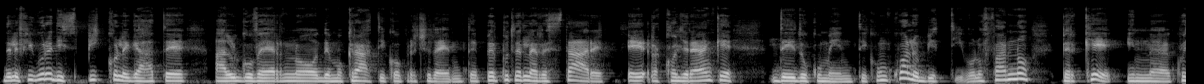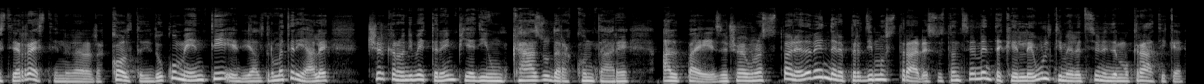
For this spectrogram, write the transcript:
delle figure di spicco legate al governo democratico precedente per poterle arrestare e raccogliere anche dei documenti. Con quale obiettivo? Lo fanno perché in questi arresti, nella raccolta di documenti e di altro materiale, cercano di mettere in piedi un caso da raccontare al paese, cioè una storia da vendere per dimostrare sostanzialmente che le ultime elezioni democratiche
